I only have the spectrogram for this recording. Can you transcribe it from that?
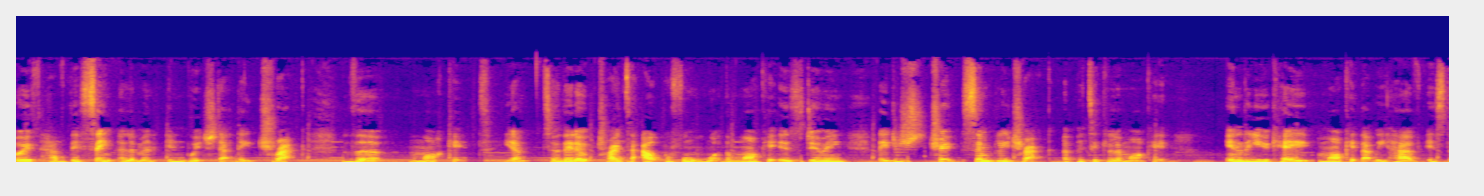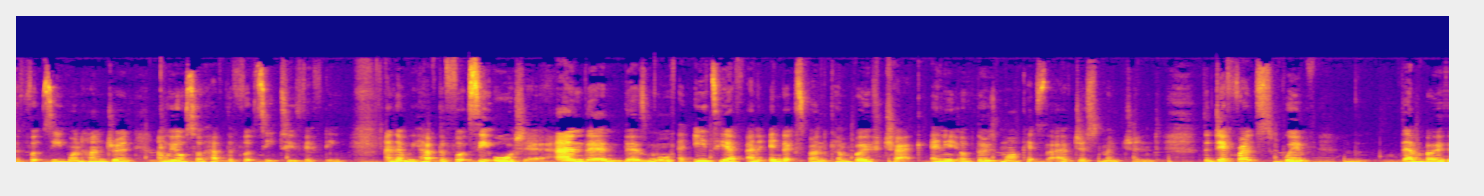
both have this same element in which that they track the market yeah so they don't try to outperform what the market is doing they just tr- simply track a particular market in the UK market that we have is the FTSE 100 and we also have the FTSE 250 and then we have the FTSE All Share and then there's more. An ETF and an index fund can both track any of those markets that I've just mentioned. The difference with them both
